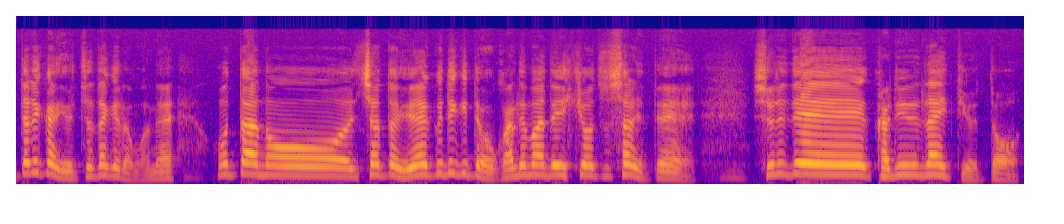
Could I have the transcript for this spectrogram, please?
誰か言っちゃったけどもね、本当あの、ちゃんと予約できてお金まで引き落とされて、それで借りれないっていうと、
